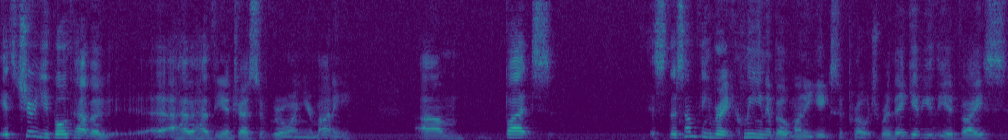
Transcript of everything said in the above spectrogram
it's true you both have a uh, have, have the interest of growing your money, um, but there's something very clean about MoneyGeek's approach, where they give you the advice,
